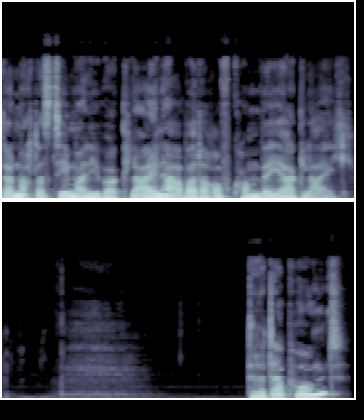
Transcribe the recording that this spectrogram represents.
Dann mach das Thema lieber kleiner, aber darauf kommen wir ja gleich. Dritter Punkt.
